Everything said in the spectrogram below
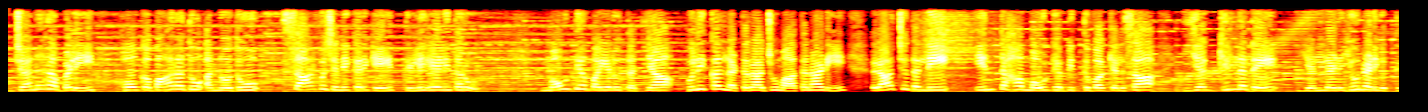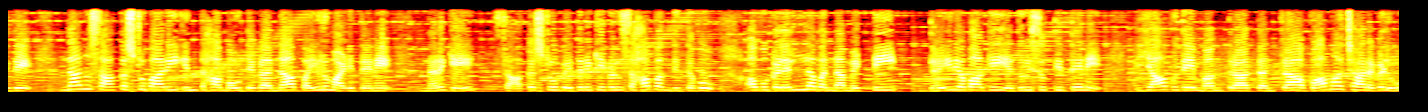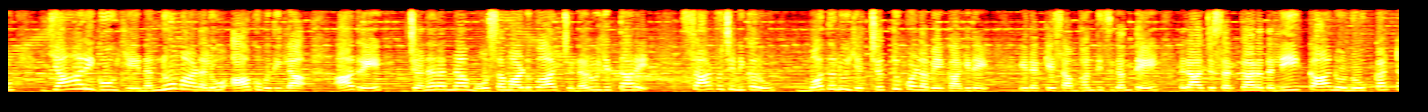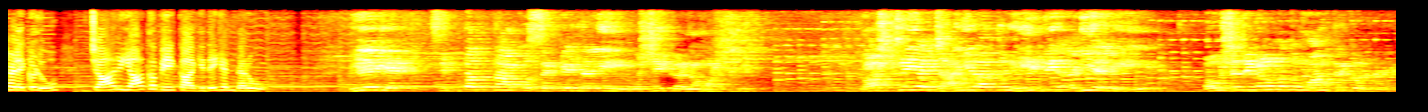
ಜನರ ಬಳಿ ಹೋಗಬಾರದು ಅನ್ನೋದು ಸಾರ್ವಜನಿಕರಿಗೆ ತಿಳಿ ಹೇಳಿದರು ಮೌಢ್ಯ ಬಯಲು ತಜ್ಞ ಹುಲಿಕಲ್ ನಟರಾಜು ಮಾತನಾಡಿ, ರಾಜ್ಯದಲ್ಲಿ ಇಂತಹ ಮೌಢ್ಯ ಬಿತ್ತುವ ಕೆಲಸ ಎಗ್ಗಿಲ್ಲದೆ ಎಲ್ಲೆಡೆಯೂ ನಡೆಯುತ್ತಿದೆ. ನಾನು ಸಾಕಷ್ಟು ಬಾರಿ ಇಂತಹ ಮೌಢ್ಯಗಳನ್ನ ಬಯಲು ಮಾಡಿದ್ದೇನೆ. ನನಗೆ ಸಾಕಷ್ಟು ಬೆದರಿಕೆಗಳು ಸಹ ಬಂದಿದ್ದವು. ಅವುಗಳೆಲ್ಲವನ್ನ ಮೆಟ್ಟಿ ಧೈರ್ಯವಾಗಿ ಎದುರಿಸುತ್ತಿದ್ದೇನೆ. ಯಾವುದೇ ಮಂತ್ರ, ತಂತ್ರ, ವಾಮಾಚಾರಗಳು ಯಾರಿಗೂ ಏನನ್ನೂ ಮಾಡಲು ಆಗುವುದಿಲ್ಲ. ಆದರೆ ಜನರನ್ನ ಮೋಸ ಮಾಡುವ ಜನರು ಇದ್ದಾರೆ. ಸಾರ್ವಜನಿಕರು ಮೊದಲು ಎಚ್ಚೆತ್ತುಕೊಳ್ಳಬೇಕಾಗಿದೆ. ಇದಕ್ಕೆ ಸಂಬಂಧಿಸಿದಂತೆ ರಾಜ್ಯ ಸರ್ಕಾರದಲ್ಲಿ ಕಾನೂನು ಕಟ್ಟಳೆಗಳು ಜಾರಿಯಾಗಬೇಕಾಗಿದೆ ಎಂದರು. ಹೇಗೆ ಇಪ್ಪತ್ನಾಲ್ಕು ಸೆಕೆಂಡ್ ಅಲ್ಲಿ ವಶೀಕರಣ ಮಾಡ್ತೀವಿ ರಾಷ್ಟ್ರೀಯ ಜಾಹೀರಾತು ನೀತಿ ಅಡಿಯಲ್ಲಿ ಔಷಧಿಗಳು ಮತ್ತು ಮಾಂತ್ರಿಕರು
